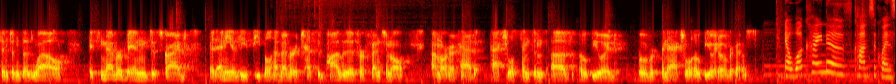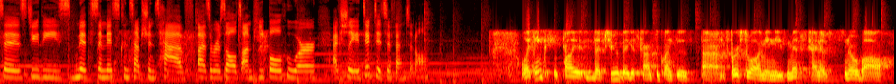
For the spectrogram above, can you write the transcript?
symptoms as well. It's never been described that any of these people have ever tested positive for fentanyl um, or have had actual symptoms of opioid over an actual opioid overdose. Now, what kind of consequences do these myths and misconceptions have as a result on people who are actually addicted to fentanyl? Well, I think probably the two biggest consequences. Um, first of all, I mean these myths kind of snowball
